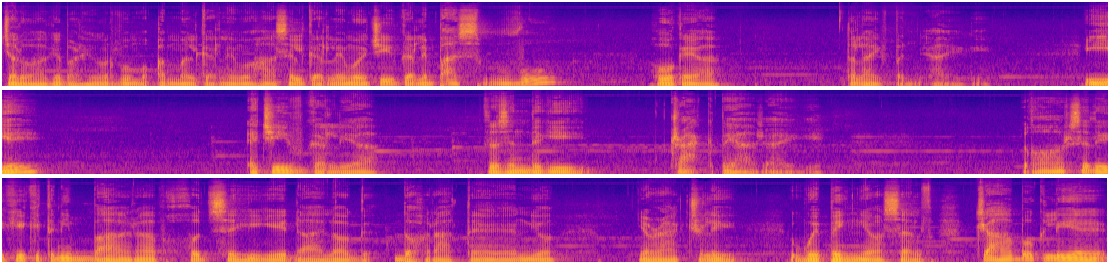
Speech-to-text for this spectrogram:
चलो आगे बढ़ें और वो मुकम्मल कर लें, वो हासिल कर लें, वो अचीव कर लें, बस वो हो गया तो लाइफ बन जाएगी। ये अचीव कर लिया तो ज़िंदगी ट्रैक पे आ जाएगी। गौर से देखिए कितनी बार आप खुद से ही ये डायलॉग दोहराते हैं and you you're actually whipping yourself चाबुक लिए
